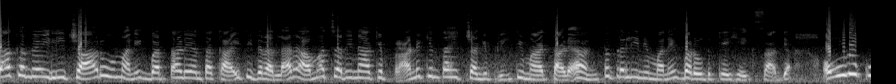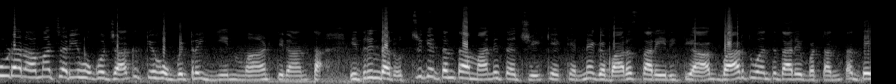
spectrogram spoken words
ಯಾಕಂದ್ರೆ ಇಲ್ಲಿ ಚಾರು ಮನೆಗೆ ಬರ್ತಾಳೆ ಅಂತ ಕಾಯ್ತಿದ್ದಾರಲ್ಲ ರಾಮಾಚಾರಿನ ಆಕೆ ಪ್ರಾಣಕ್ಕಿಂತ ಹೆಚ್ಚಾಗಿ ಪ್ರೀತಿ ಮಾಡ್ತಾಳೆ. ಅಂಥದ್ರಲ್ಲಿ ನಿಮ್ಮ ಮನೆಗೆ ಬರೋದಕ್ಕೆ ಹೇಗೆ ಸಾಧ್ಯ? ಅವಳು ಕೂಡ ರಾಮಾಚಾರಿ ಹೋಗೋ ಜಾಗಕ್ಕೆ ಹೋಗ್ಬಿಟ್ರೆ ಏನ್ ಮಾಡ್ತೀರಾ ಅಂತ. ಇದರಿಂದ ರೊಚ್ಚಿಗೆದ್ದಂಥ ಮಾನ್ಯತ ಜೆ ಕೆ ಕೆನ್ನೆಗೆ ಬಾರಿಸ್ತಾರೆ. ಈ ರೀತಿ ಆಗ್ಬಾರ್ದು ಅಂತಿದ್ದಾರೆ. ಬಟ್ ಅಂಥದ್ದೇ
